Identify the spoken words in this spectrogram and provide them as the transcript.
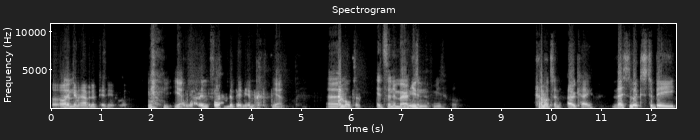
so I Um, can have an opinion on it. yeah, A well-informed opinion. yeah. Um, Hamilton. it's an American musical. Hamilton. Okay, this looks to be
